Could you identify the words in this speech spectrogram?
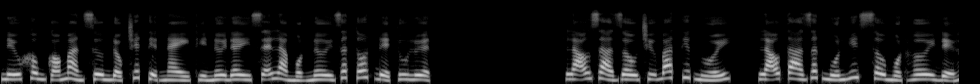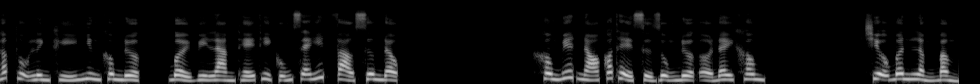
Nếu không có màn xương độc chết tiệt này thì nơi đây sẽ là một nơi rất tốt để tu luyện. Lão già dâu chữ bát tiếc nuối, lão ta rất muốn hít sâu một hơi để hấp thụ linh khí nhưng không được, bởi vì làm thế thì cũng sẽ hít vào xương độc. Không biết nó có thể sử dụng được ở đây không? Triệu Bân lẩm bẩm,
